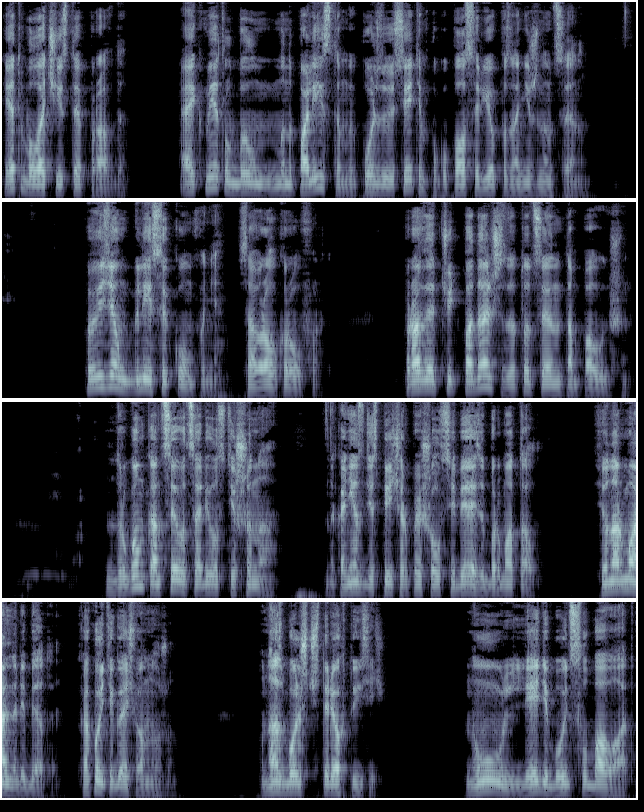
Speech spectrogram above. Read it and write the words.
Это была чистая правда. Айк Метал был монополистом и, пользуясь этим, покупал сырье по заниженным ценам. «Повезем к Глис и Компани», — соврал Кроуфорд. «Правда, это чуть подальше, зато цены там повыше». На другом конце воцарилась тишина. Наконец диспетчер пришел в себя и забормотал. «Все нормально, ребята. Какой тягач вам нужен?» «У нас больше четырех тысяч». «Ну, леди будет слабоват.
